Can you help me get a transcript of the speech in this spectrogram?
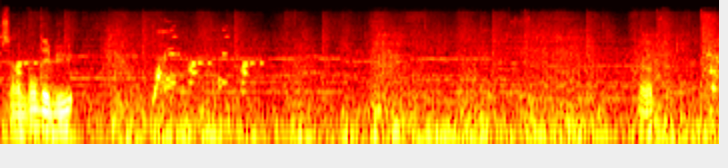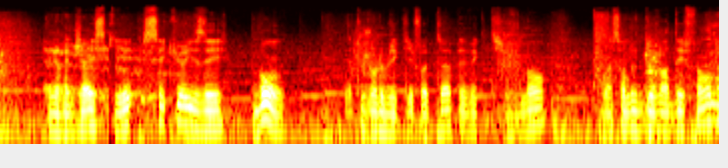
C'est un bon début. Hop. Et le Regice qui est sécurisé. Bon, il y a toujours l'objectif au top, effectivement. On va sans doute devoir défendre.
